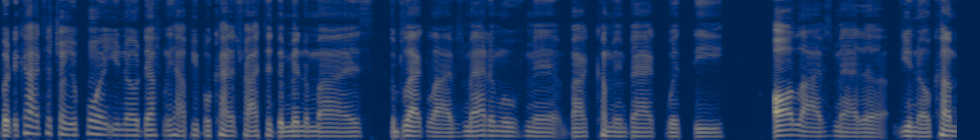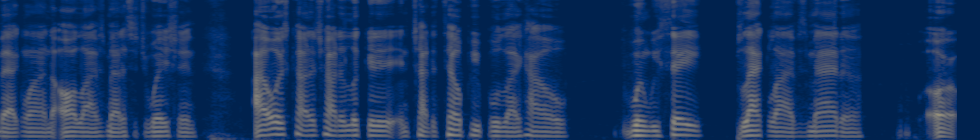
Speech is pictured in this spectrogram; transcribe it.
But to kind of touch on your point, you know, definitely how people kind of try to minimize the Black Lives Matter movement by coming back with the All Lives Matter, you know, comeback line, the All Lives Matter situation. I always kind of try to look at it and try to tell people like how when we say Black Lives Matter, or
